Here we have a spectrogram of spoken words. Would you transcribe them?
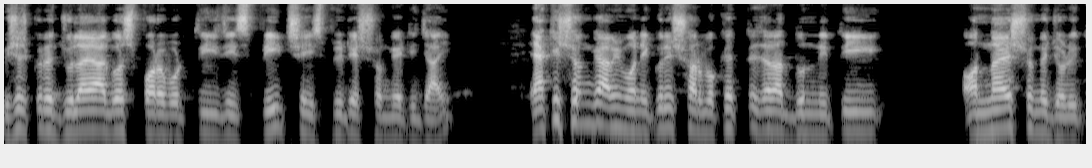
বিশেষ করে জুলাই, আগস্ট পরবর্তী যে স্পিড সেই স্পিডের সঙ্গে এটি যায়। একই সঙ্গে আমি মনে করি সর্বক্ষেত্রে যারা দুর্নীতি, অন্যায়ের সঙ্গে জড়িত,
